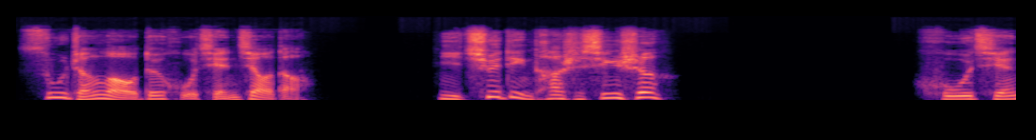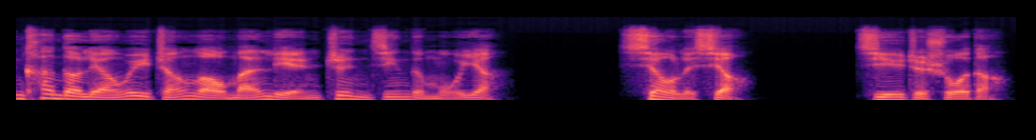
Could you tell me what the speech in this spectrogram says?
苏长老对虎钳叫道。你确定他是新生？虎钳看到两位长老满脸震惊的模样，笑了笑，接着说道：“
